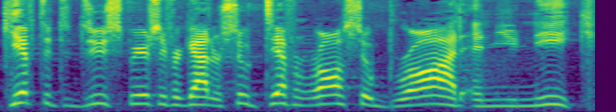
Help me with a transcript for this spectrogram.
gifted to do spiritually for God are so different. We're all so broad and unique.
